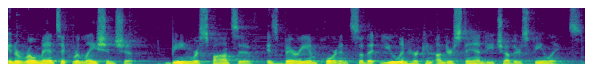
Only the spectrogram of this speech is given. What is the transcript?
In a romantic relationship, being responsive is very important so that you and her can understand each other's feelings.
